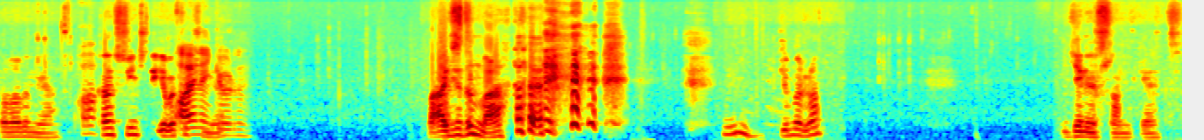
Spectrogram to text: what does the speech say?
Kaladım ya. Ah, Kan suyun içinde gebertiyorsun aynen ya. gördüm. Lan acıdın la. hmm, gömür lan. Gene ıslandık evet.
